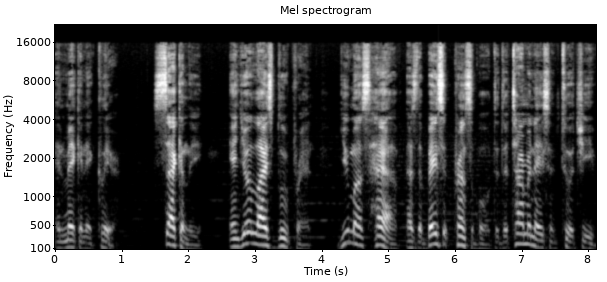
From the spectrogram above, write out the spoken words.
and making it clear. Secondly, in your life's blueprint, you must have as the basic principle the determination to achieve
